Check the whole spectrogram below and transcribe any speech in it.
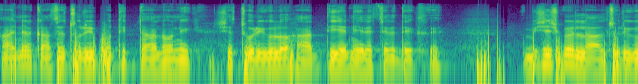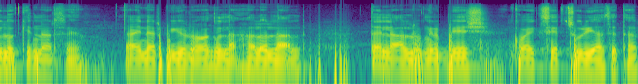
আয়নার কাঁচের চুরির প্রতি টান অনেক। সে চুরিগুলো হাত দিয়ে নেড়ে চেড়ে দেখছে। বিশেষ করে লাল চুরিগুলোকে নাড়ছে? আয়নার প্রিয় রং হলো লাল। তাই লাল রঙের বেশ কয়েক সেট চুড়ি আছে তার।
